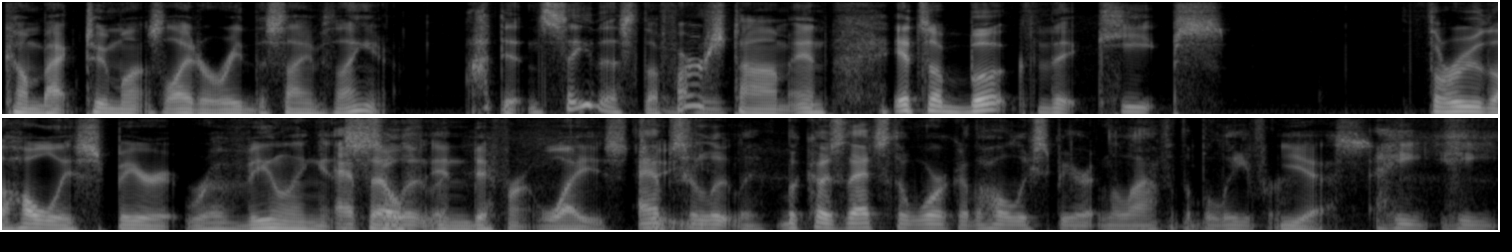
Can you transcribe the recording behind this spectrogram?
Come back two months later, read the same thing. I didn't see this the 1st time. And it's a book that keeps through the Holy Spirit revealing itself Absolutely. in different ways. To you. Absolutely, because that's the work of the Holy Spirit in the life of the believer. Yes. He he,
